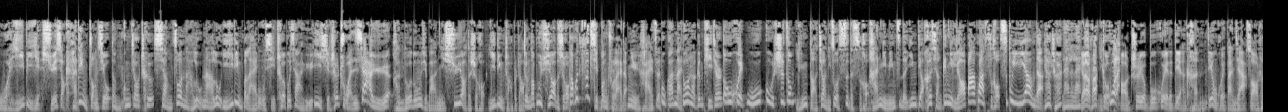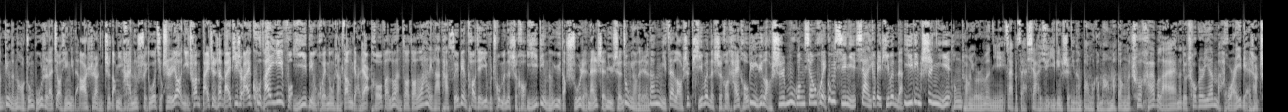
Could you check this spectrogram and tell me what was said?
我一毕业，学校肯定装修。等公交车，想坐哪路哪路一定不来。不洗车不下雨，一洗车准下雨。很多东西吧，你需要的时候一定找不着，等到不需要的时候，它会自己蹦出来的。女孩子不管买多少根皮筋儿都会无故失踪。领导叫你做事的时候，喊你名字的音调和想跟你聊八卦时候是不一样的。杨小纯，来来来，杨小纯，你给我过来。好吃又不贵的店肯定会搬家。早上定的闹钟不是来叫醒你的，而是让你知道你还能睡多久。只要你穿白衬衫、白 T 恤、白裤子、白衣服，一定会弄上脏点点。头发乱糟糟、邋里邋遢，随便套件衣服出门的时候，一定能遇到熟人、男神、女神、重要的人。当你在老师提问的时候抬头，并与老师目光相会，恭喜你，下一个被提问的一定是你。通常有人问你在不在，下一句一定是你能帮我个忙吗？等了车还不来，那就抽根烟吧。火一点上，车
